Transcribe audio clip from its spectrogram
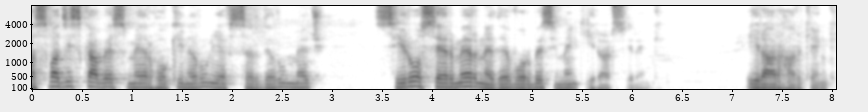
Աստված իսկապես մեր հոգիներուն եւ սրդերուն մեջ սիրո սերմերն է դե որբեսի մենք իրար սիրենք իրար հարգենք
